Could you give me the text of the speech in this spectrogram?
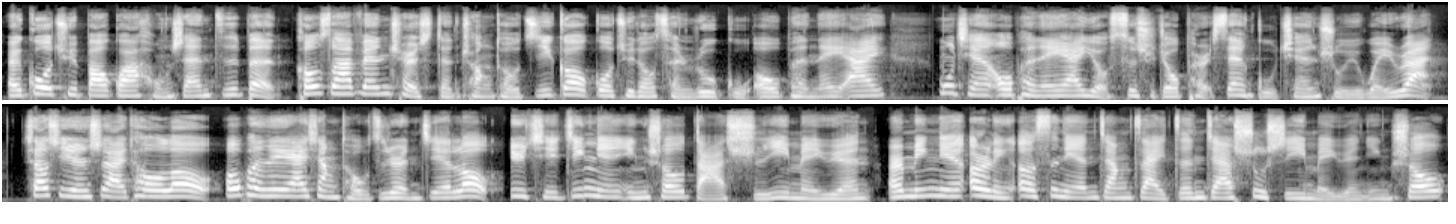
而过去包括红杉资本、c o s a Ventures 等创投机构过去都曾入股 OpenAI。目前，OpenAI 有四十九 percent 股权属于微软。消息人士还透露，OpenAI 向投资人揭露，预期今年营收达十亿美元，而明年二零二四年将再增加数十亿美元营收。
